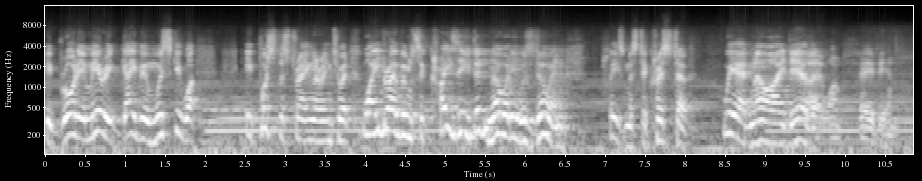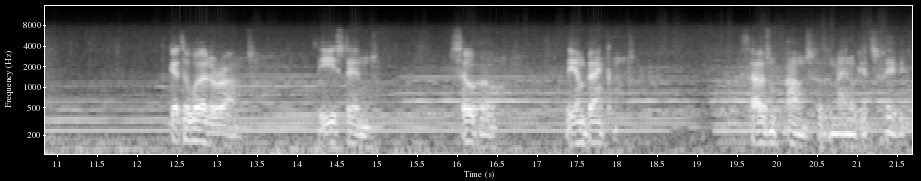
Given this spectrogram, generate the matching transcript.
he brought him here. He gave him whiskey. Why, he pushed the strangler into it. Why, he drove him so crazy he didn't know what he was doing. Please, Mr. Kristo, we had no idea that... I want Fabian. Get the word around. The East End, Soho, the embankment. A thousand pounds for the man who gets Fabian.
